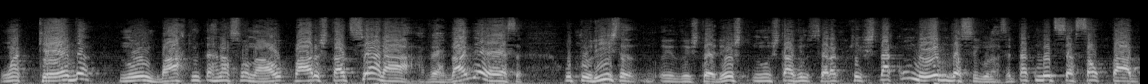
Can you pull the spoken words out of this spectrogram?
uma queda no embarque internacional para o estado do Ceará. A verdade é essa o turista do exterior não está vindo Ceará porque está com medo da segurança, ele está com medo de ser assaltado,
